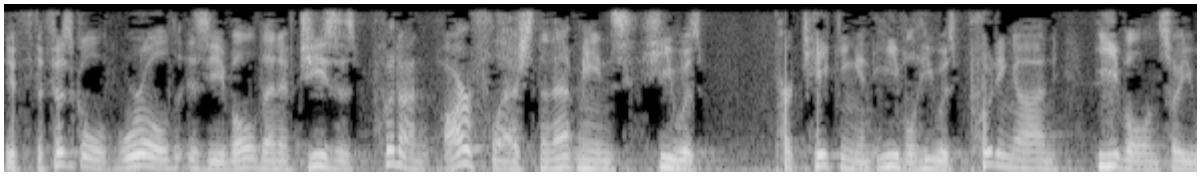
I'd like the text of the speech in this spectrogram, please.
if the physical world is evil, then if Jesus put on our flesh, then that means he was partaking in evil. He was putting on evil, and so he,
